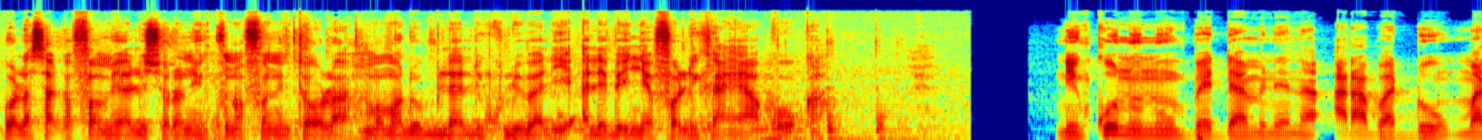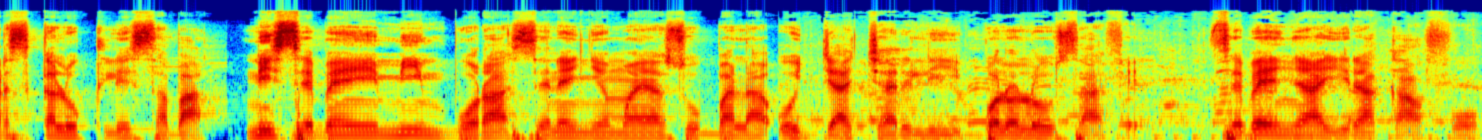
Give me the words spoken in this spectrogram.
walasa ka faamuyali sɔrɔ ni kunnafoni tɔw la mamadu bilali kulibali ale bɛ ɲɛfɔli kan y'a k'o kan Nin ko ninnu bɛɛ daminɛna arabadon marisikalo tile saba ni sɛbɛn ye min bɔra sɛnɛ ɲɛmaayasoba la o ja carili bɔlɔlɔw sanfɛ sɛbɛn y'a yira k'a fɔ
